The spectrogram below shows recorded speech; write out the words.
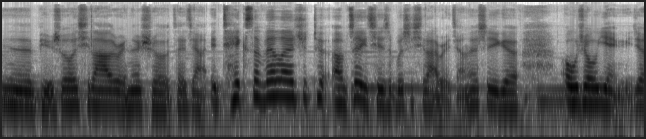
呃，比如说希腊人那时候在讲，it takes a village to，呃，这里其实不是希腊人讲，那是一个欧洲谚语，就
